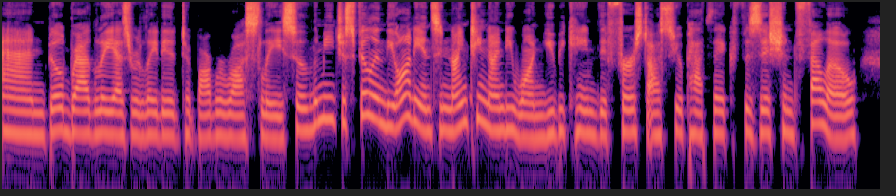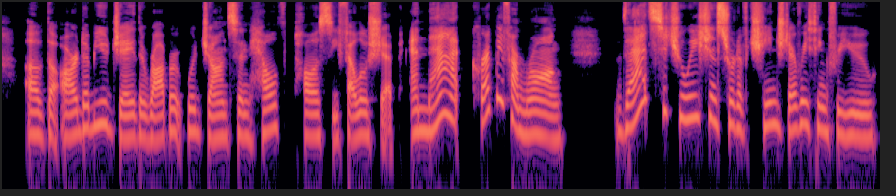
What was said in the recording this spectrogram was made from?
and Bill Bradley as related to Barbara Ross Lee. So let me just fill in the audience. In 1991, you became the first osteopathic physician fellow of the RWJ, the Robert Wood Johnson Health Policy Fellowship. And that, correct me if I'm wrong, that situation sort of changed everything for you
